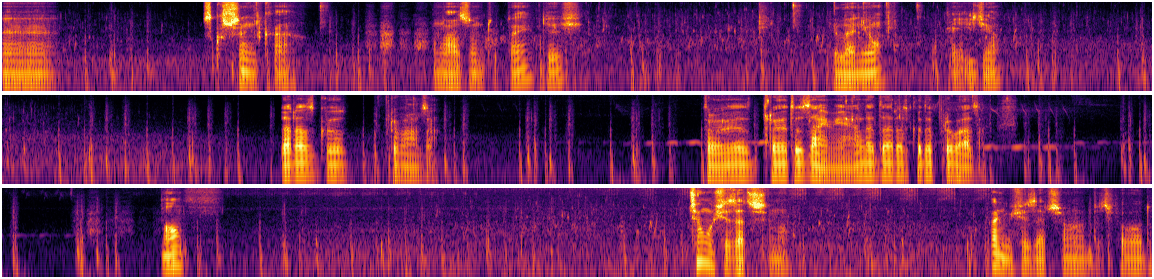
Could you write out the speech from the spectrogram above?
Yy, skrzynkę znalazłem tutaj gdzieś. Jeleniu. Okej, idzie. Zaraz go doprowadzę. Trochę, trochę to zajmie, ale zaraz go doprowadzę. No. Czemu się zatrzymał? Koń mi się zatrzymał bez powodu.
